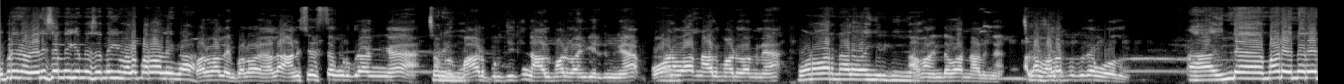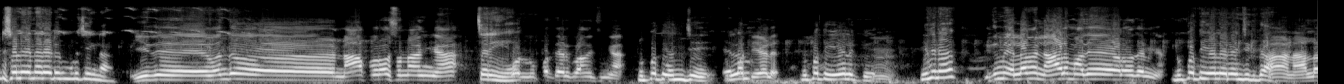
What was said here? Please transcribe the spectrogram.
எப்படி நான் வெளி சந்தைக்கு இந்த சந்தைக்கு விலை பரவாயில்லைங்களா? பரவாயில்ல பரவாயில்ல. நல்லா அனுசரிச்சு தான் கொடுக்குறாங்க சரிங்க. மாடு பிடிச்சிச்சு நாலு மாடு வாங்கி இருக்குங்க போன வாரம் நாலு மாடு வாங்கினேன். போன வாரம் நாலு வாங்கியிருக்கீங்க. ஆமா இந்த வாரம் நாளுங்க எல்லாம் சரி. வளர்ப்புக்கு தான் போதும் இந்த மாடு என்ன ரேட் சொல்லி என்ன ரேட்டுக்கு முடிச்சீங்கண்ணா? இது வந்து நாற்பது ரூபா சொன்னாங்க. சரிங்க. ஒரு முப்பத்தேழுக்கு வாங்கிச்சுங்க. முப்பத்தி அஞ்சு எல்லாம் முப்பத்தி ஏழு முப்பத்தி ஏழுக்கு. இதுனா இதுமே எல்லாமே நாலும் அதே அளவு தானுங்க. முப்பத்தி ஏழு ரேஞ்சுக்கு தான் நல்லா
